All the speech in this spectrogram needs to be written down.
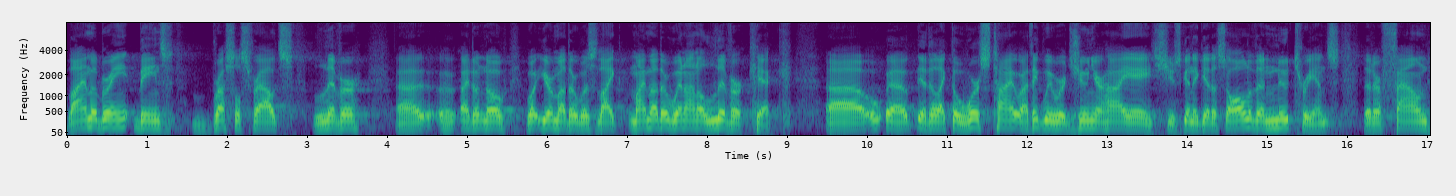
lima beans, Brussels sprouts, liver. Uh, I don't know what your mother was like. My mother went on a liver kick. Uh, uh, like the worst time, I think we were junior high age. She was going to get us all of the nutrients that are found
